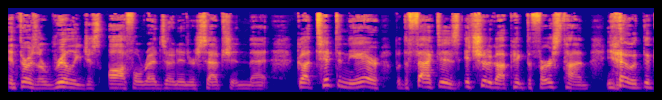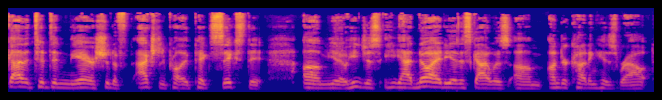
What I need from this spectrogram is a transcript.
and throws a really just awful red zone interception that got tipped in the air. But the fact is, it should have got picked the first time. You know, the guy that tipped it in the air should have actually probably picked sixed it. Um, you know, he just he had no idea this guy was um, undercutting his route.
